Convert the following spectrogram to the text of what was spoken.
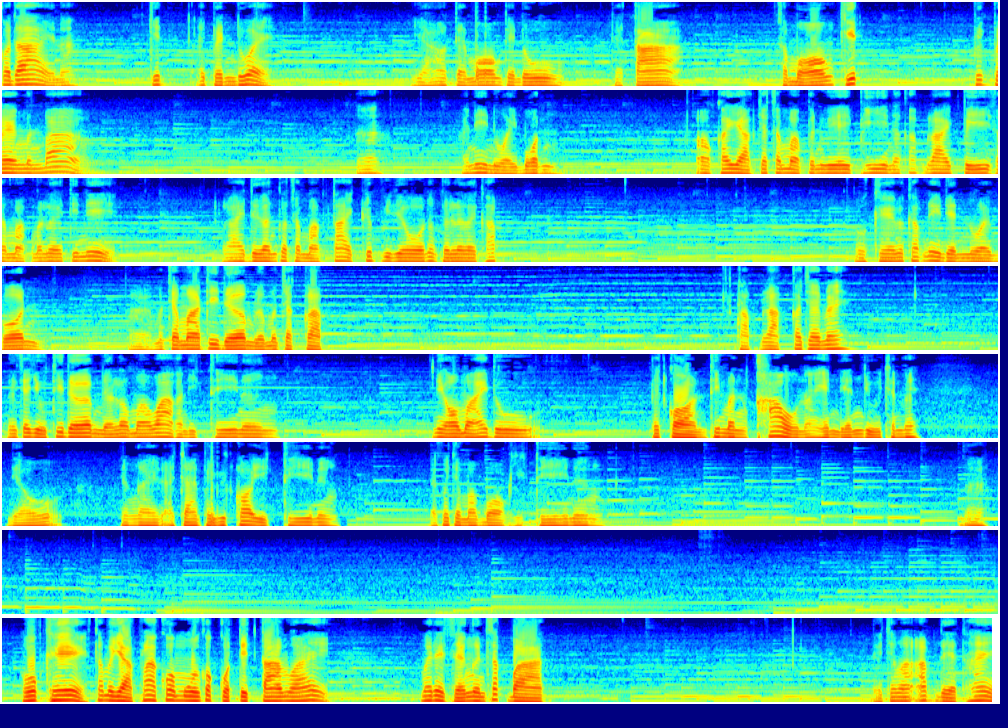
ก็ได้นะ คิดให้เป็นด้วย อย่าเอาแต่มองแต่ดู แต่ตา สมองคิดพลิกแปลงมันบ้างนะอันนี้หน่วยบนเอาใครอยากจะสมัครเป็น VIP นะครับรายปีสมัครมาเลยที่นี่ รายเดือนก็สมัครใต้คลิปวิดีโอนั่นไปเลยครับ โอเคไหมครับนี่เด่นหน่วยบนอ่ามันจะมาที่เดิมหรือมันจะกลับ กลับหลักเข้าใจไหมหรือจะอยู่ที่เดิมเดี๋ยวเรามาว่ากันอีกทีหนึ่งนี่เอามาให้ดูไปก่อนที่มันเข้านะเห็นเห็นอยู่ใช่ไหมเดี๋ยว ยังไงอาจารย์ไปวิเคราะห์อีกทีหนึ่งแล้วก็จะมาบอกอีกทีหนึ่งนะโอเค ถ้าไม่อยากพลาดข้อมูลก็กดติดตามไว้ ไม่ได้เสียเงินสักบาท เดี๋ยวจะมาอัปเดตให้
